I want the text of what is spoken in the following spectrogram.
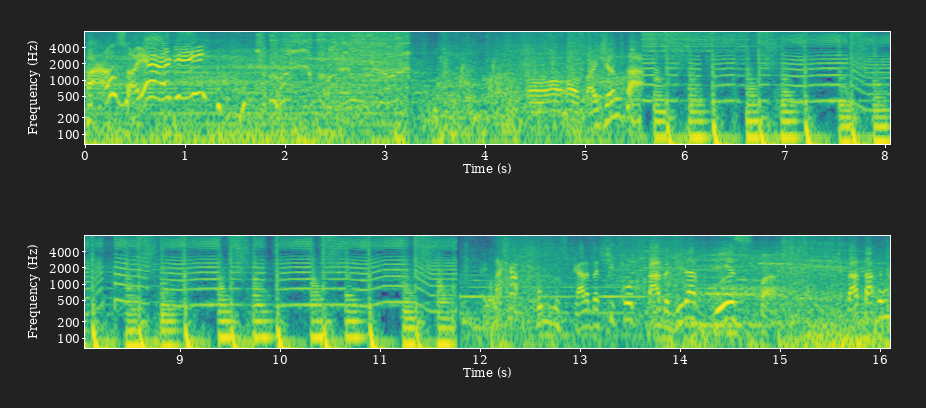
Ah, o Zói é hard, hein? Ó, ó, vai jantar. Aí taca fogo nos caras da chicotada, vira vespa. Tá. O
